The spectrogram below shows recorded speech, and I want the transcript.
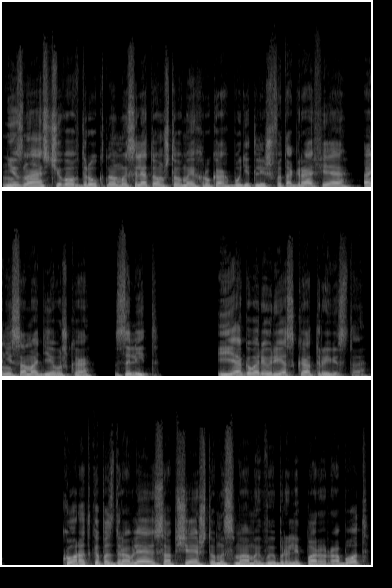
Не знаю, с чего вдруг, но мысль о том, что в моих руках будет лишь фотография, а не сама девушка, злит. И я говорю резко, отрывисто. Коротко поздравляю, сообщая, что мы с мамой выбрали пару работ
